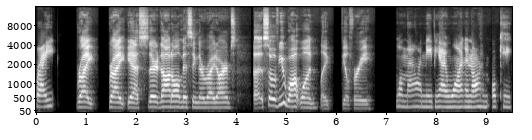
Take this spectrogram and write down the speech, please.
Right. Right, right. Yes, they're not all missing their right arms. Uh, so if you want one, like, feel free. Well, now I maybe I want an arm. Okay,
